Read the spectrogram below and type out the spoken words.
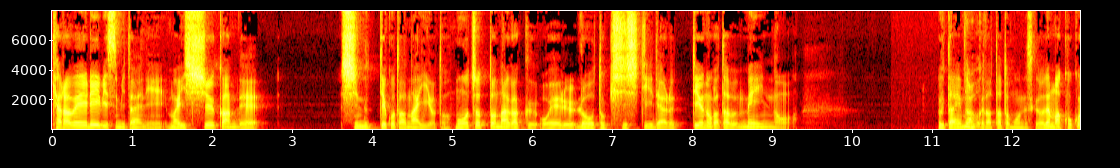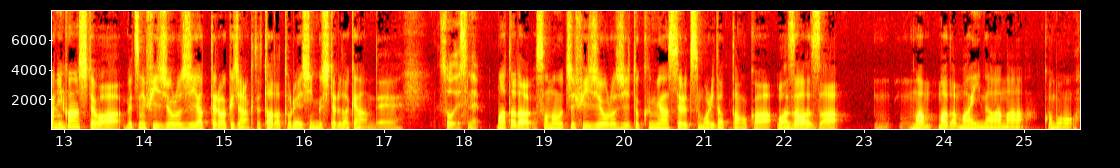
キャラウェイ・レイビスみたいに、まあ、一週間で死ぬっていうことはないよと。もうちょっと長く追える low toxicity であるっていうのが多分メインの謳い文句だったと思うんですけど、でもまあここに関しては別に physiology やってるわけじゃなくて、ただ tracing してるだけなんで、そうですね。まあただそのうち physiology と組み合わせるつもりだったのか、わざわざ、まあまだマイナーなこの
